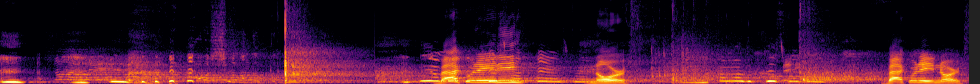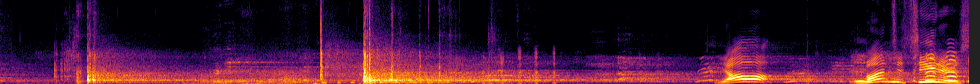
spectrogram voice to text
Yeah. Back 180, north. Back 180 north. Y'all, bunch of cheaters.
